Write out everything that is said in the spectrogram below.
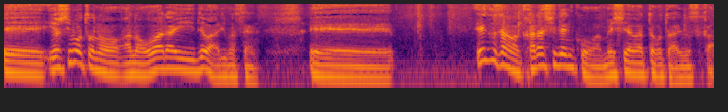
えー吉本のあのお笑いではありません。えーエグさんはからしれんこんは召し上がったことありますか？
